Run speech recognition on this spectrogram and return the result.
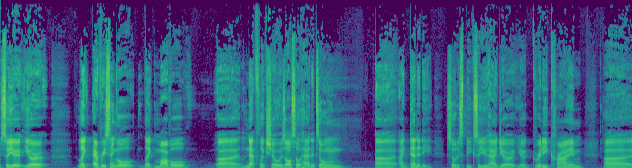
So you're you're like every single like Marvel uh, Netflix show has also had its own uh, identity, so to speak. So you had your your gritty crime, uh,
